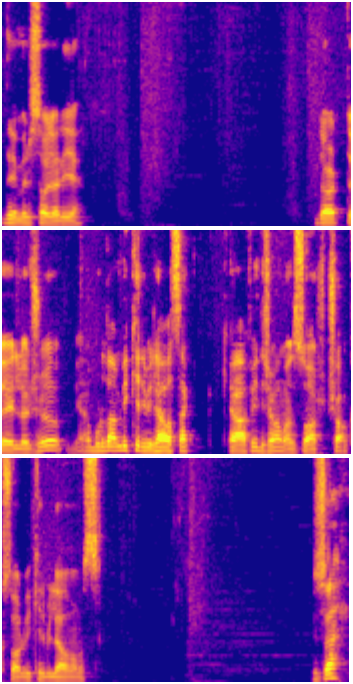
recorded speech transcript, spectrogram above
Demir Solari'ye. 4 düellocu. Ya buradan bir kill bile alsak kafi diyeceğim ama zor. Çok zor bir kill bile almamız. Güzel.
